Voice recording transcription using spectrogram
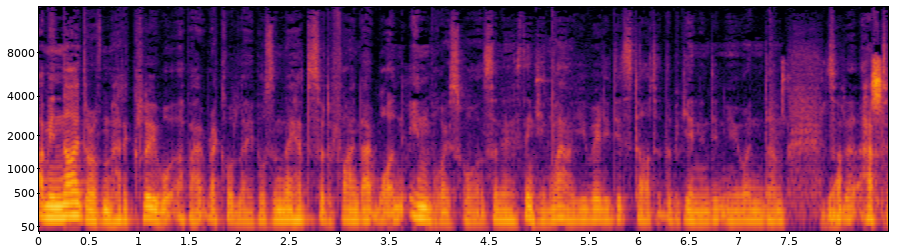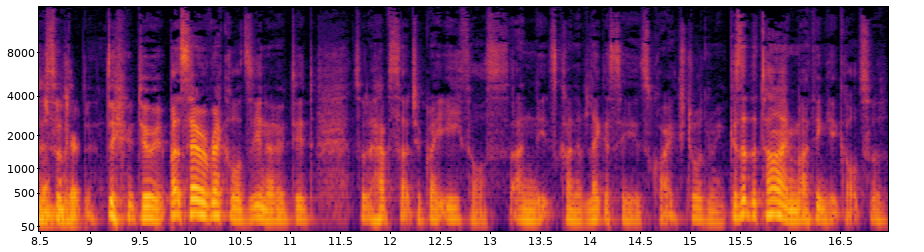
I mean, neither of them had a clue about record labels, and they had to sort of find out what an invoice was. And they're thinking, "Wow, you really did start at the beginning, didn't you?" And um, yeah, sort of have to sort of do, do it. But Sarah Records, you know, did sort of have such a great ethos, and its kind of legacy is quite extraordinary. Because at the time, I think it got sort of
